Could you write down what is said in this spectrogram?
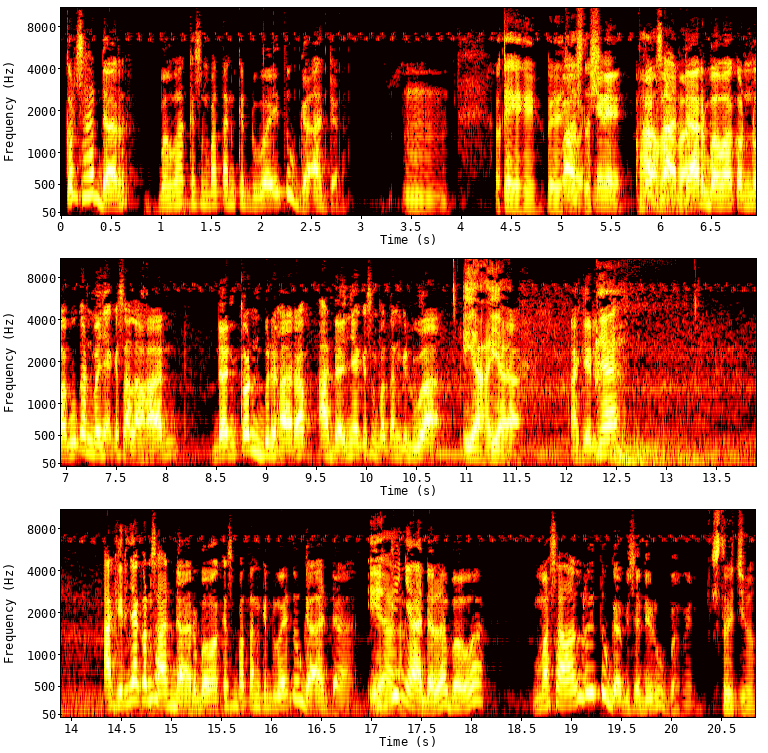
kon sadar bahwa kesempatan kedua itu gak ada Mm. Oke, oke, oke. Oke, Paham? terus terus. Paham, kon paham, sadar bahwa kon melakukan banyak kesalahan dan kon berharap adanya kesempatan kedua Iya, iya. Nah, akhirnya akhirnya kon sadar bahwa kesempatan kedua itu gak ada Iya. intinya adalah bahwa masa lalu itu gak bisa dirubah men Setuju.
